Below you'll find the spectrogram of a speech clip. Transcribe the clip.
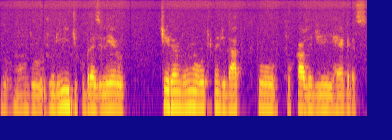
do mundo jurídico brasileiro, tirando um ou outro candidato por, por causa de regras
